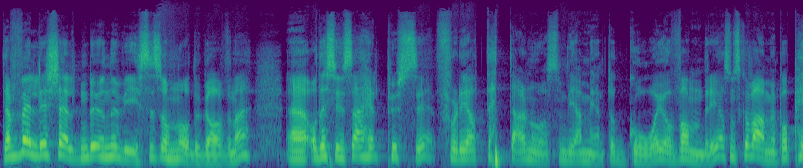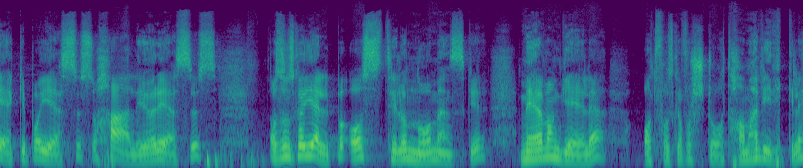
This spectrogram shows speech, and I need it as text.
Det er veldig sjelden det undervises om nådegavene. Eh, og det synes jeg er helt pussig, fordi at dette er noe som vi er ment å gå i og vandre i, og som skal være med på å peke på Jesus og herliggjøre Jesus og som skal hjelpe oss til å nå mennesker med evangeliet, og at folk skal forstå at han er virkelig.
